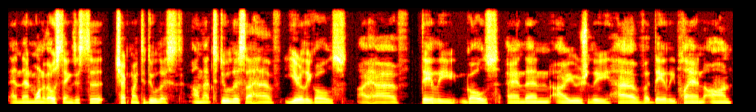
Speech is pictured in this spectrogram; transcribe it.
And then one of those things is to check my to do list. On that to do list, I have yearly goals, I have daily goals, and then I usually have a daily plan on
